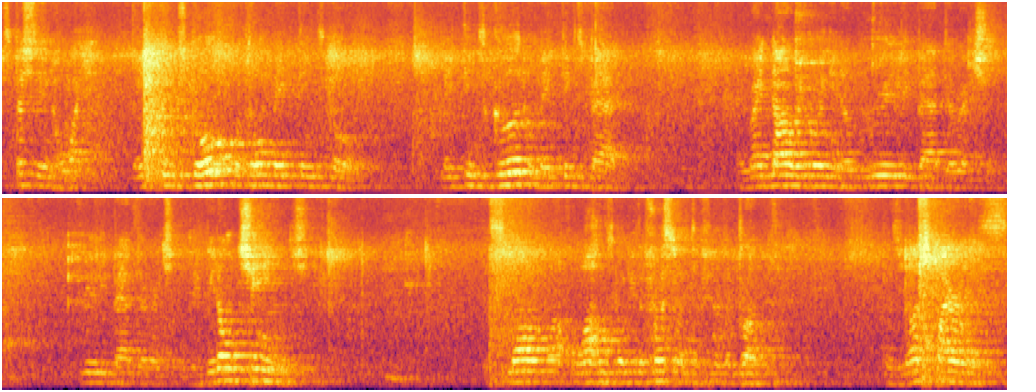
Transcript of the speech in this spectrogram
especially in Hawaii, make things go or don't make things go. Make things good or make things bad. And right now we're going in a really bad direction. Really bad direction. If we don't change, the small Oahu's going to be the first one to feel the brunt. Because your spiral is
